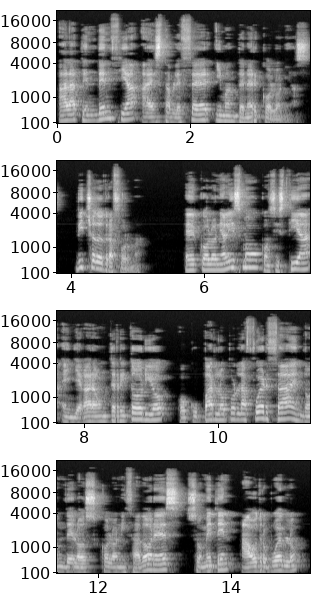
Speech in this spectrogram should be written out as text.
a la tendencia a establecer y mantener colonias. Dicho de otra forma, el colonialismo consistía en llegar a un territorio, ocuparlo por la fuerza, en donde los colonizadores someten a otro pueblo.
